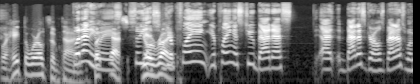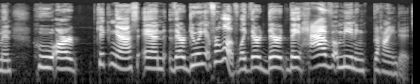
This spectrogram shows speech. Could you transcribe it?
well, I hate the world sometimes. but anyways, yes, so yes, you're right. you're playing. You're playing as two badass, uh, badass girls, badass women who are kicking ass, and they're doing it for love. Like they're they're they have a meaning behind it.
